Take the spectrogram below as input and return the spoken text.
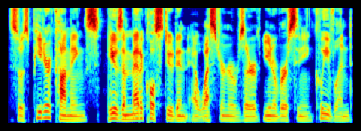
This was Peter Cummings. He was a medical student at Western Reserve University in Cleveland,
